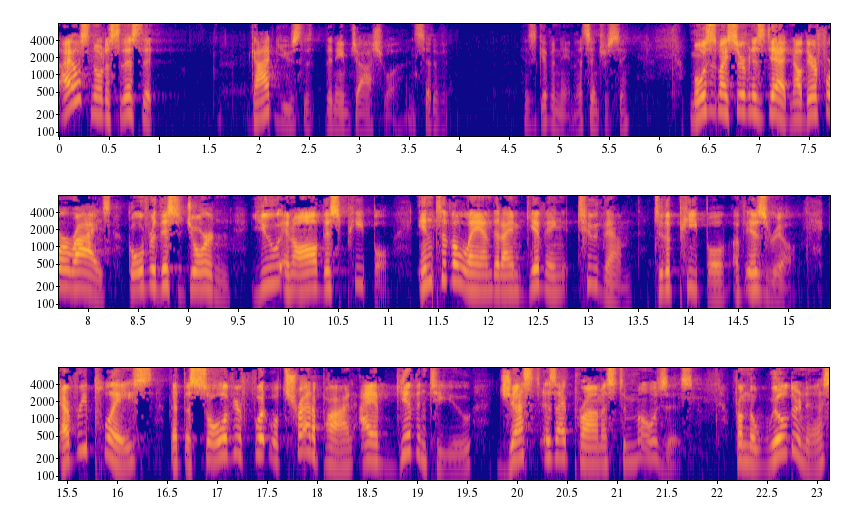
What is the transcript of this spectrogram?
I also noticed this that God used the, the name Joshua instead of his given name. That's interesting. Moses, my servant, is dead. Now therefore arise, go over this Jordan, you and all this people, into the land that I am giving to them, to the people of Israel. Every place that the sole of your foot will tread upon, I have given to you, just as I promised to Moses. From the wilderness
